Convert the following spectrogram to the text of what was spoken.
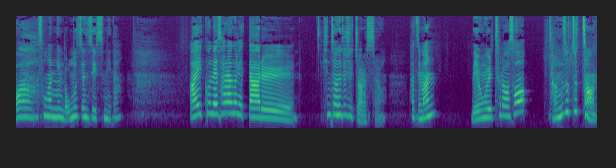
와 송아님 너무 센스 있습니다. 아이콘의 사랑을 했다를 신청해 주실 줄 알았어요. 하지만 내용을 틀어서 장소 추천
